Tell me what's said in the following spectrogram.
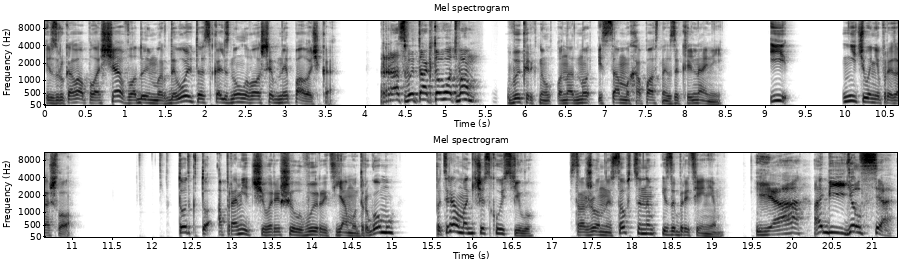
Из рукава плаща в ладонь Мордевольта скользнула волшебная палочка. Раз вы так, то вот вам... Выкрикнул он одно из самых опасных заклинаний. И ничего не произошло. Тот, кто опрометчиво решил вырыть яму другому, потерял магическую силу, сраженный собственным изобретением. Я обиделся.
